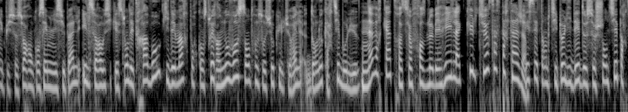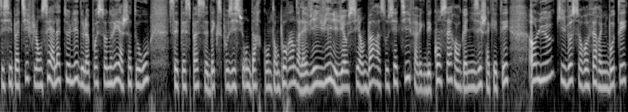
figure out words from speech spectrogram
Et puis ce soir, en conseil municipal, il sera aussi question des travaux qui démarrent pour construire un nouveau centre socio-culturel dans le quartier Beaulieu. 9h04 sur France Bleu Berry, la culture, ça se partage. Et c'est un petit peu l'idée de ce chantier participatif lancé à l'atelier de la poissonnerie à Châteauroux. Cet espace d'exposition d'art contemporain dans la vieille ville. Il y a aussi un bar associatif avec des concerts organisés chaque été. Un lieu qui veut se refaire une beauté.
